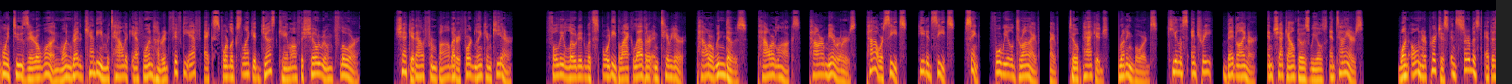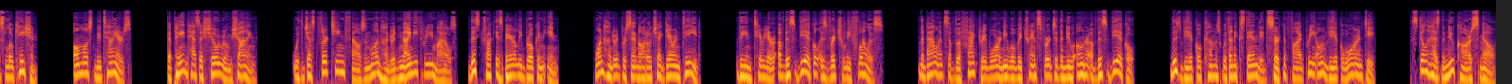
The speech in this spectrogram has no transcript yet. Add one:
0.2011 Red Candy Metallic F150 FX4 looks like it just came off the showroom floor. Check it out from Bob Utter Ford Lincoln Kia. Fully loaded with sporty black leather interior, power windows, power locks, power mirrors, power seats, heated seats, sync, four-wheel drive, tow package, running boards, keyless entry, bed liner, and check out those wheels and tires. One owner purchased and serviced at this location. Almost new tires. The paint has a showroom shine. With just 13,193 miles, this truck is barely broken in. 100% AutoCheck guaranteed. The interior of this vehicle is virtually flawless. The balance of the factory warranty will be transferred to the new owner of this vehicle. This vehicle comes with an extended certified pre-owned vehicle warranty. Still has the new car smell.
